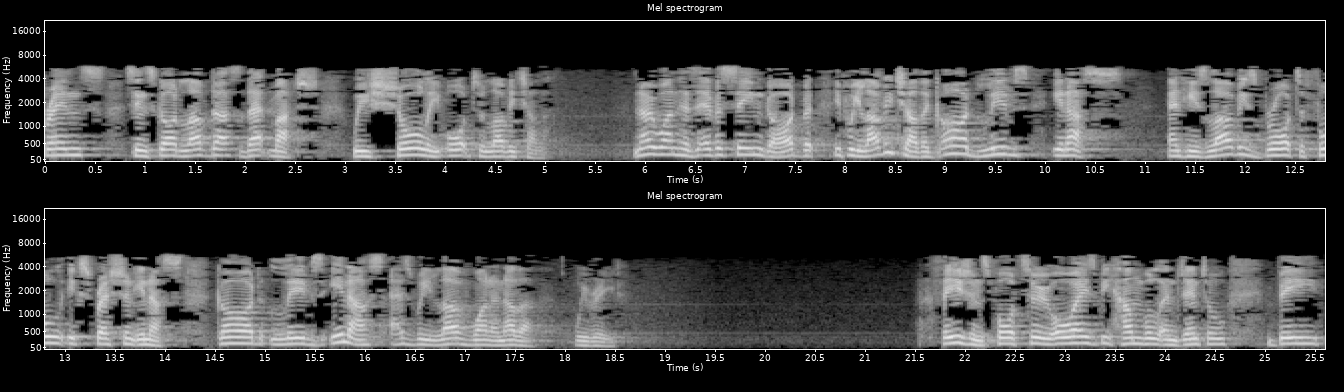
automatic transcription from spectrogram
friends, since God loved us that much, we surely ought to love each other. No one has ever seen God, but if we love each other, God lives in us, and his love is brought to full expression in us. God lives in us as we love one another, we read. Ephesians 4 2, always be humble and gentle, be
